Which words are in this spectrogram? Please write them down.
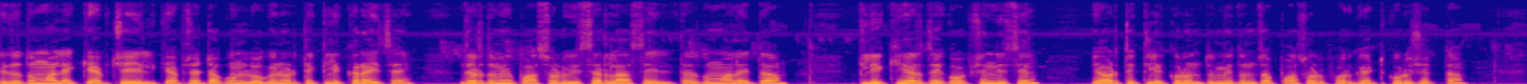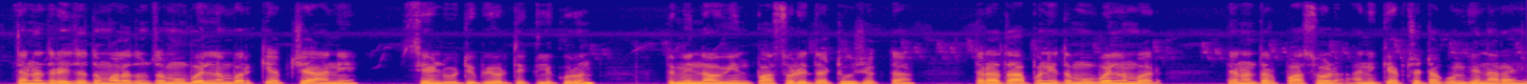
इथं तुम्हाला एक कॅप्चर येईल. कॅप्चर टाकून लॉग इनवरती क्लिक करायचं आहे. जर तुम्ही पासवर्ड विसरला असेल तर तुम्हाला इथं क्लिक हिअरचं एक ऑप्शन दिसेल. यावरती क्लिक करून तुम्ही तुमचा पासवर्ड फॉरगेट करू शकता. त्यानंतर इथं तुम्हाला तुमचा मोबाईल नंबर कॅप्चा आणि सेंड ओ टी पीवरती क्लिक करून तुम्ही नवीन पासवर्ड इथं ठेवू शकता. तर आता आपण इथं मोबाईल नंबर त्यानंतर पासवर्ड आणि कॅप्चा टाकून घेणार आहे.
